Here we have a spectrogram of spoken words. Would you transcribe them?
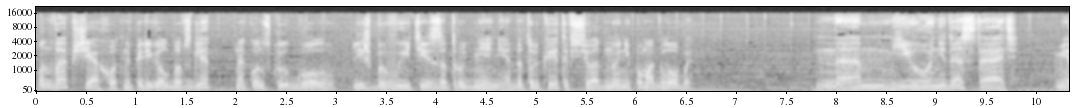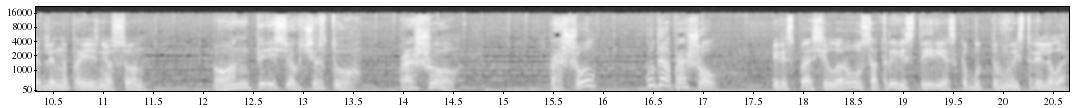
он вообще охотно перевел бы взгляд на конскую голову, лишь бы выйти из затруднения, да только это все одно не помогло бы. «Нам его не достать», – медленно произнес он. «Он пересек черту. Прошел». «Прошел? Куда прошел?» – переспросила Роуз отрывисто и резко, будто выстрелила.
